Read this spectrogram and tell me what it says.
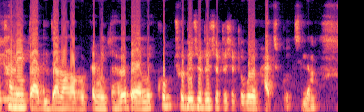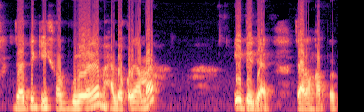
এখানেই তো আদি জামা কাপড়টা নিতে হবে, তাই আমি খুব ছোট ছোট ছোট ছোট করে ভাজ করছিলাম। যাতে কি সবগুলো ভালো করে আমার এটে যায় জামা কাপড়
